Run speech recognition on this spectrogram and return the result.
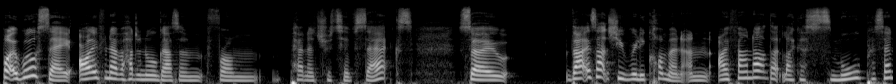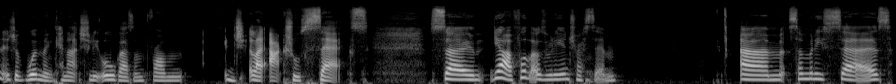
But I will say, I've never had an orgasm from penetrative sex. So that is actually really common and i found out that like a small percentage of women can actually orgasm from like actual sex so yeah i thought that was really interesting um somebody says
